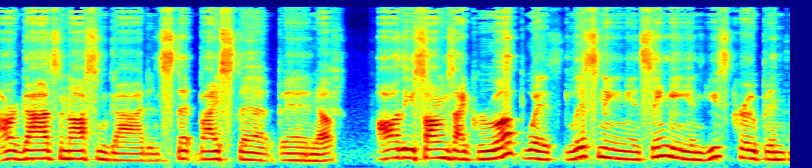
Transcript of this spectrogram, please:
"Our God's an Awesome God" and "Step by Step," and Yep. all these songs I grew up with, listening and singing in youth group, and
